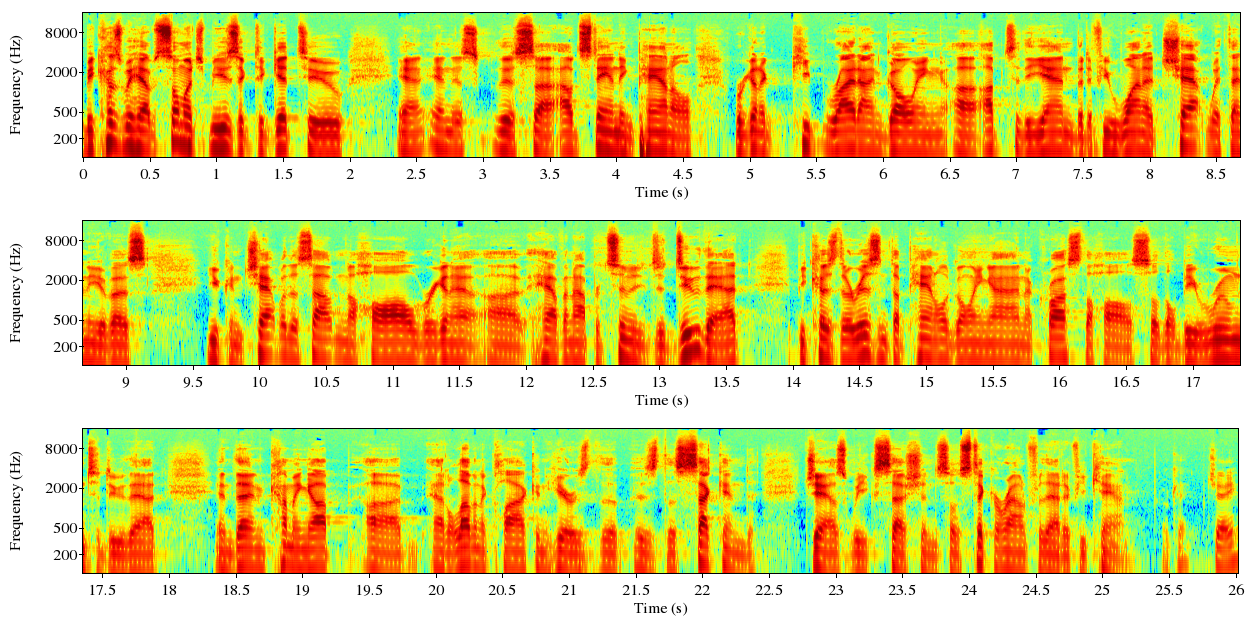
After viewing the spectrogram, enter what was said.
because we have so much music to get to in, in this this uh, outstanding panel, we're going to keep right on going uh, up to the end. But if you want to chat with any of us. You can chat with us out in the hall. We're going to uh, have an opportunity to do that because there isn't a panel going on across the hall, so there'll be room to do that. And then coming up uh, at 11 o'clock in here is the is the second Jazz Week session. So stick around for that if you can. Okay, Jay.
